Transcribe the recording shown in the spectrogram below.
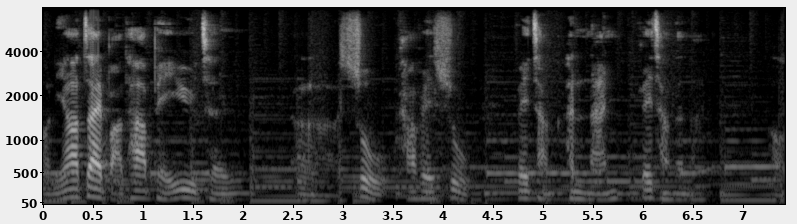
啊，你要再把它培育成呃树咖啡树。非常很难，非常的难，哦，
